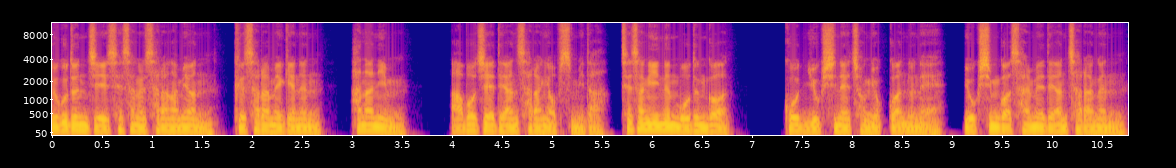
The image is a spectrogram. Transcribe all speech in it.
누구든지 세상을 사랑하면 그 사람에게는 하나님, 아버지에 대한 사랑이 없습니다. 세상에 있는 모든 것, 곧 육신의 정욕과 눈의 욕심과 삶에 대한 자랑은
